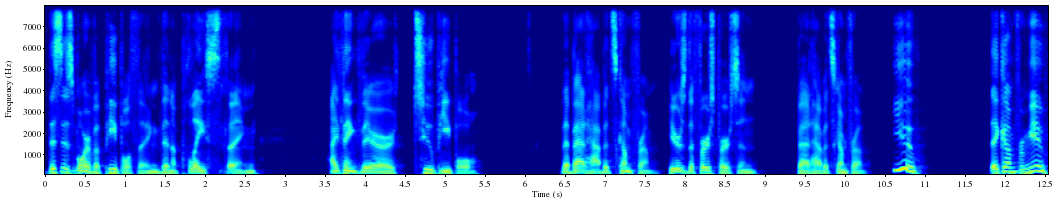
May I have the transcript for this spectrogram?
This is more of a people thing than a place thing. I think there are two people that bad habits come from. Here's the first person bad habits come from you. They come from you.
